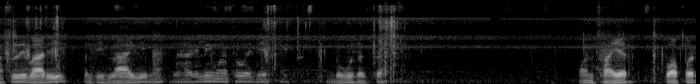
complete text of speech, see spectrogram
असू दे बारी पण ती लागली ना। लागली महत्वाचे बघू शकता। ऑन फायर पॉपर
